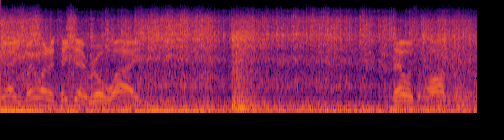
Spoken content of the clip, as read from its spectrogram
yeah, you might want to take that real wide. That was awesome.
